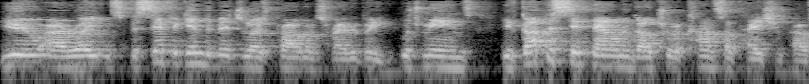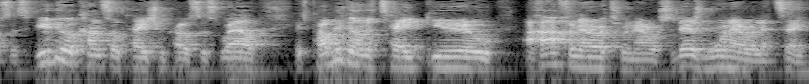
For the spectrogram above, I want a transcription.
you are writing specific individualized programs for everybody, which means you've got to sit down and go through a consultation process. If you do a consultation process well, it's probably going to take you a half an hour to an hour. So there's one hour, let's say.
